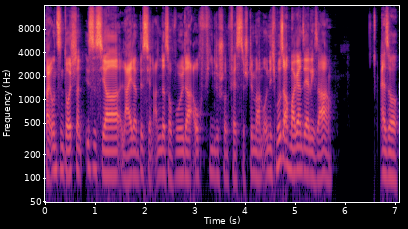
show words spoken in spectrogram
Bei uns in Deutschland ist es ja leider ein bisschen anders, obwohl da auch viele schon feste Stimmen haben. Und ich muss auch mal ganz ehrlich sagen, also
